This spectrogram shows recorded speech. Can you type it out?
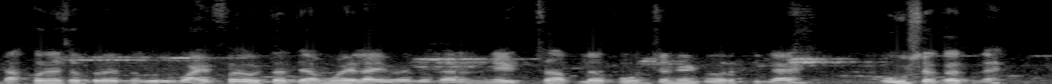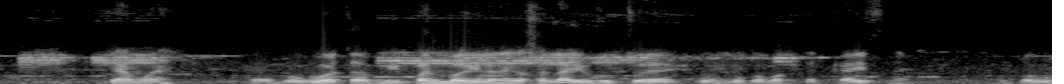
दाखवण्याचा प्रयत्न करू. वायफाय होता त्यामुळे लाईव्ह आहे. कारण नेटचं आपल्या फोनच्या नेटवरती काय होऊ शकत नाही. त्यामुळे तर बघू आता. मी पण बघितलं नाही कसं लाईव्ह होतोय. कोण लोक बघतात काहीच नाही. बघू.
